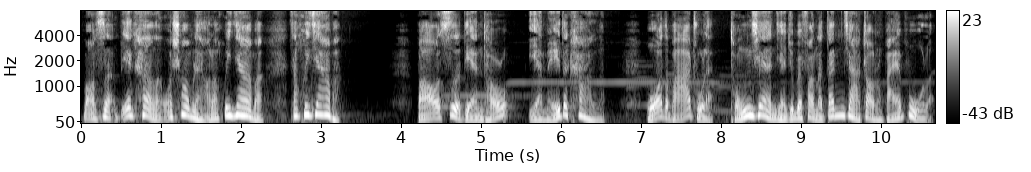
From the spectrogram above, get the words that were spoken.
宝四，别看了，我受不了了，回家吧，咱回家吧。宝四点头，也没得看了。脖子拔出来，童倩倩就被放到担架罩上白布了。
